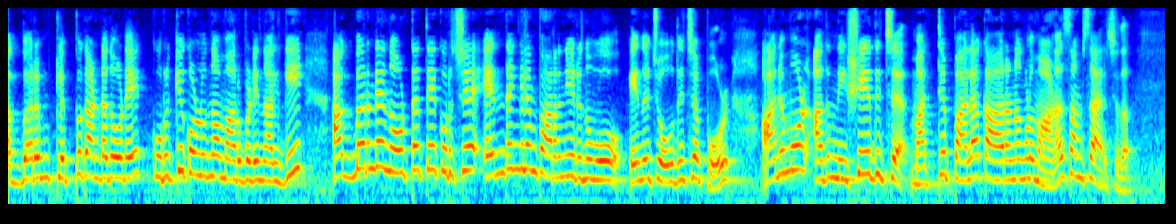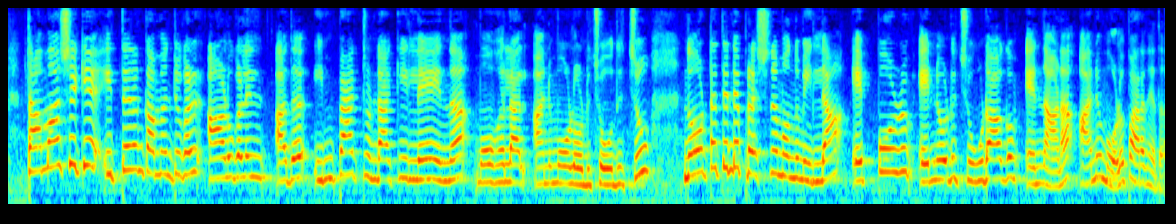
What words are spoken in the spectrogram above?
അക്ബറും ക്ലിപ്പ് കണ്ടതോടെ കുറുക്കിക്കൊള്ളുന്ന മറുപടി നൽകി. അക്ബറിന്റെ നോട്ടത്തെക്കുറിച്ച് എന്തെങ്കിലും പറഞ്ഞിരുന്നുവോ എന്ന് ചോദിച്ചപ്പോൾ അനുമോൾ അത് നിഷേധിച്ച് മറ്റ് പല കാരണങ്ങളുമാണ് സംസാരിച്ചത്. തമാശയ്ക്ക് ഇത്തരം കമന്റുകൾ ആളുകളിൽ അത് ഇമ്പാക്റ്റ് ഉണ്ടാക്കിയില്ലേ എന്ന് മോഹൻലാൽ അനുമോളോട് ചോദിച്ചു. നോട്ടത്തിന്റെ പ്രശ്നമൊന്നുമില്ല എപ്പോഴും എന്നോട് ചൂടാകും എന്നാണ് അനുമോൾ പറഞ്ഞത്.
